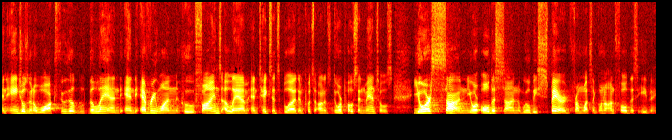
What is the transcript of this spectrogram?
an angel is going to walk through the, the land, and everyone who finds a lamb and takes its blood and puts it on its doorposts and mantles, your son, your oldest son, will be spared from what's going to unfold this evening.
